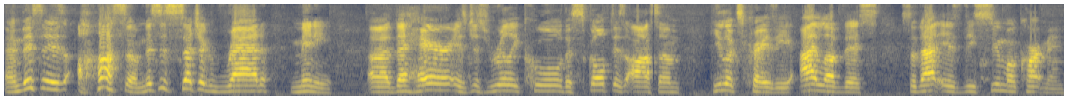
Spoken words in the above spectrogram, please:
And this is awesome. This is such a rad mini. Uh, the hair is just really cool. The sculpt is awesome. He looks crazy. I love this. So that is the Sumo Cartman.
